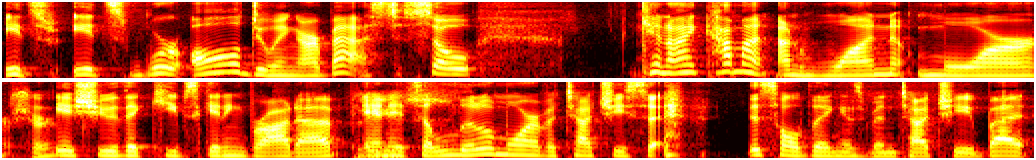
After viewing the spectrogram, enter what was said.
It's it's we're all doing our best. So can I comment on one more Sure. issue that keeps getting brought up? And it's a little more of a touchy this whole thing has been touchy, but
